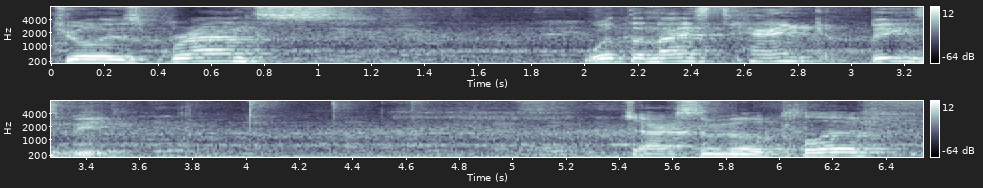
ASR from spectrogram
Julius Brents with a nice tank Bigsby. Jacksonville Cliff.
